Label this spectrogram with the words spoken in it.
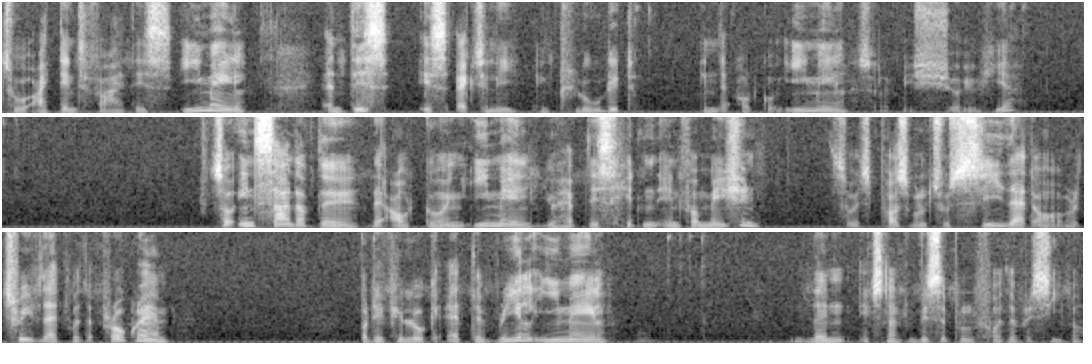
to identify this email. And this is actually included in the outgoing email. So let me show you here. So inside of the, the outgoing email, you have this hidden information. So it's possible to see that or retrieve that with the program. But if you look at the real email, then it's not visible for the receiver.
